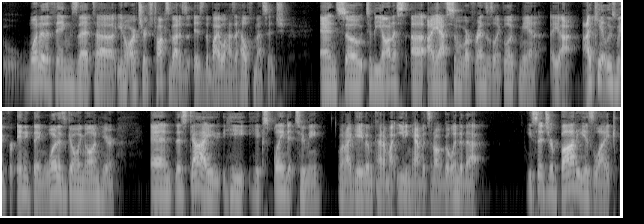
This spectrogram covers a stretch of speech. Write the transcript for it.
one of the things that uh, you know our church talks about is is the Bible has a health message. And so, to be honest, uh, I asked some of our friends. I was like, "Look, man, I, I can't lose weight for anything. What is going on here?" And this guy, he he explained it to me when I gave him kind of my eating habits, and I'll go into that. He said your body is like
